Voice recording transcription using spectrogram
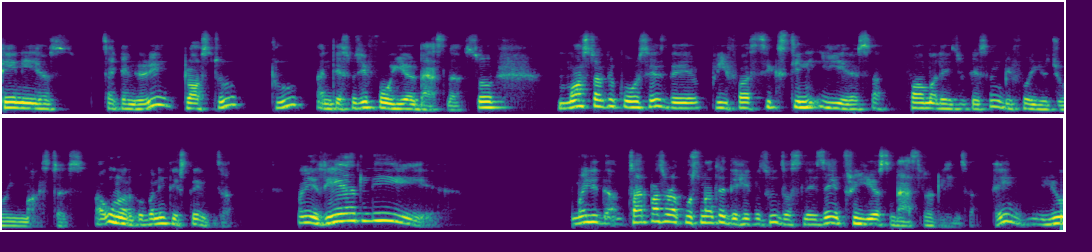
10 years secondary, plus two, two, and especially four year bachelor. So most of the courses, they prefer 16 years of formal education before you join masters. Uh, उनीहरूको पनि त्यस्तै हुन्छ अनि रेयरली मैले चार पाँचवटा कोर्स मात्रै देखेको छु जसले चाहिँ थ्री इयर्स ब्याचलर लिन्छ। है यो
